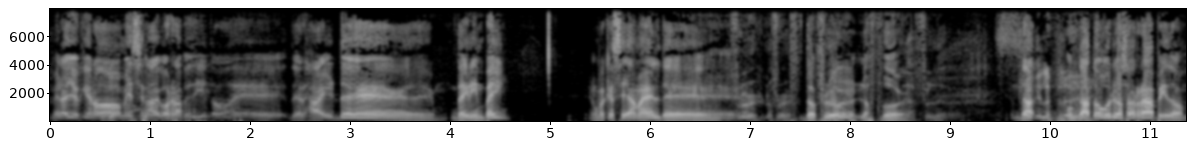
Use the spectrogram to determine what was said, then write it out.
Mira, yo quiero mencionar algo rapidito de, del hire de, de Green Bay. ¿Cómo es que se llama él? De... Fleur, la Fleur. The Fleur. La Fleur. La Fleur. Da- un dato curioso rápido.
